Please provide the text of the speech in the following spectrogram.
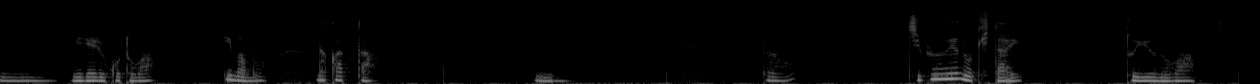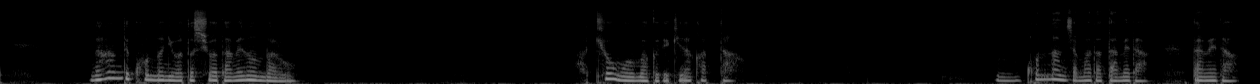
うん見れることは今もなかった。うん。なんだろう。自分への期待というのはなんでこんなに私はダメなんだろう今日もうまくできなかったうん、こんなんじゃまだダメだ、ダメだ。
